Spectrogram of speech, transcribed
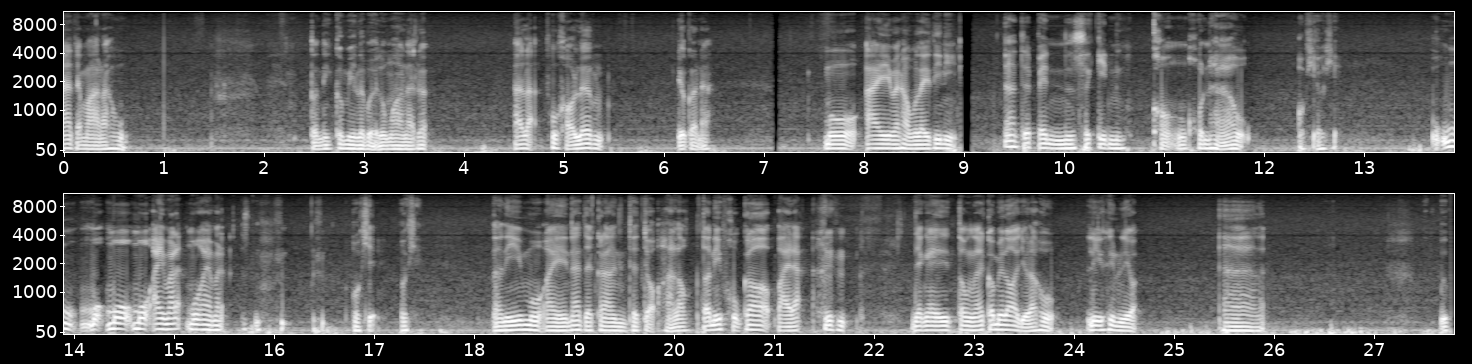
น่าจะมาแล้วตอนนี้ก็มีระเบิดลงมาแล้วด้วยเอาละภูเขาเริ่ม เดี๋ยวก่อนนะ โมไอมาทำอะไรที่นี่ น่าจะเป็นสกินของคนหา โอเค โอเค โมโมโมไอมาแล้วโมไอมาล้วโอเค โอเค ตอนนี้โมไอน่าจะกำลังจะเจาะหาเรา ตอนนี้ผมก็ไปละ ยังไงตรงนั้นก็ไม่รอดอยู่แล้วโหรีบขึ้นเลยว่ะอ่าละปึ๊บ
